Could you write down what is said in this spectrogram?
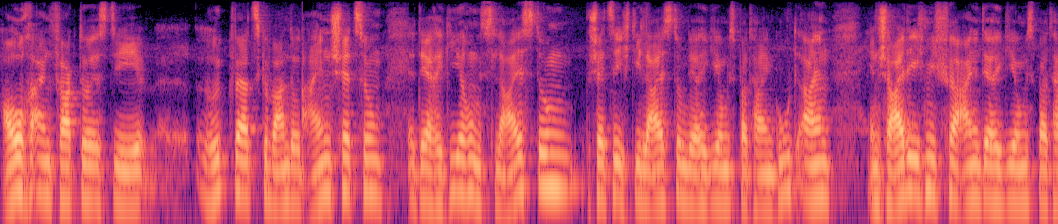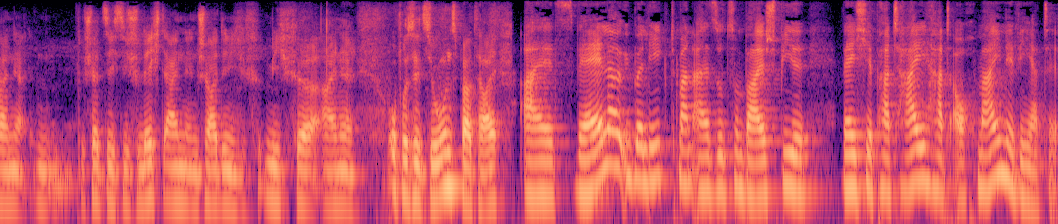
Auch ein Faktor ist die rückwärtsgewandte Einschätzung der Regierungsleistung. Schätze ich die Leistung der Regierungsparteien gut ein, entscheide ich mich für eine der Regierungsparteien, schätze ich sie schlecht ein, entscheide ich mich für eine Oppositionspartei. Als Wähler überlegt man also zum Beispiel, welche Partei hat auch meine Werte?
